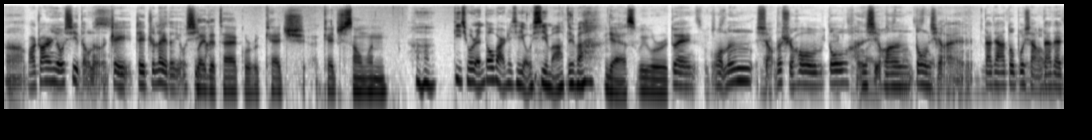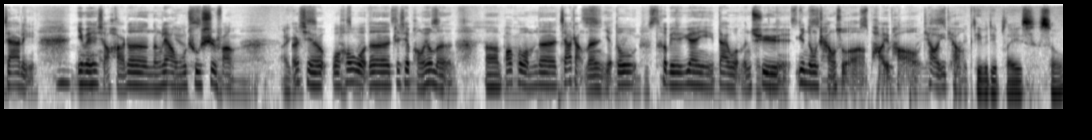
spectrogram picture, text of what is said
啊，玩抓人游戏等等，这这之类的游戏。Play the tag or catch catch someone。地球人都玩这些游戏嘛，对吧？Yes, we were. 对我们小的时候都很喜欢动起来，大家都不想待在家里，因为小孩的能量无处释放。而且我和我的这些朋友们，嗯，包括我们的家长们，也都特别愿意带我们去运动场所跑一跑、跳一跳。Activity place, so.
